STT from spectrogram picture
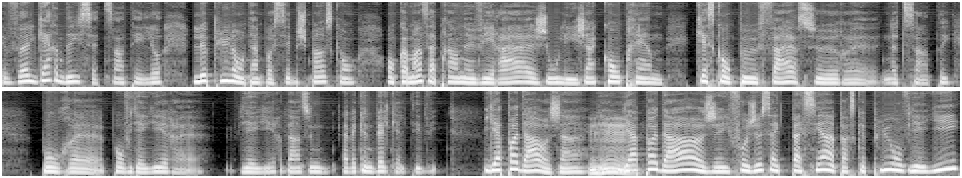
veulent garder cette santé-là le plus longtemps possible. Je pense qu'on on commence à prendre un virage où les gens comprennent qu'est-ce qu'on peut faire sur euh, notre santé pour, euh, pour vieillir, euh, vieillir dans une, avec une belle qualité de vie. Il n'y a pas d'âge, hein? Il Mhm. n'y a pas d'âge. Il faut juste être patient parce que plus on vieillit,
